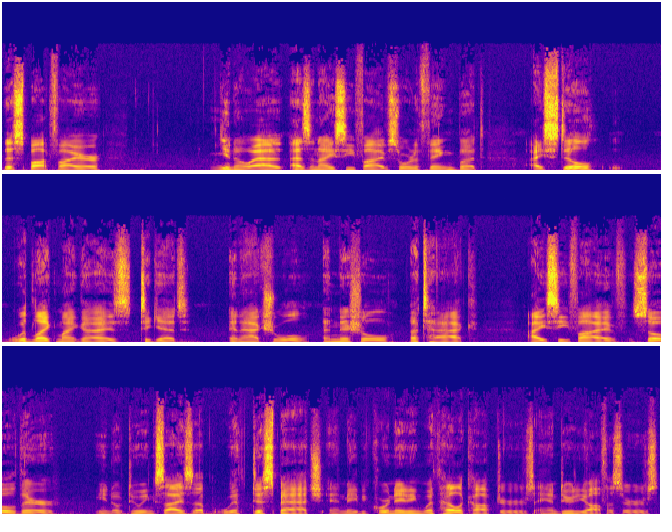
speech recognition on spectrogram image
this spot fire you know as, as an ic5 sort of thing but i still would like my guys to get an actual initial attack ic5 so they're you know doing size up with dispatch and maybe coordinating with helicopters and duty officers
